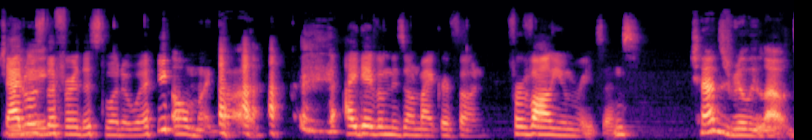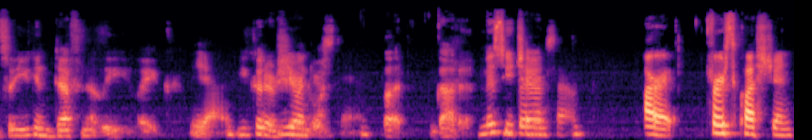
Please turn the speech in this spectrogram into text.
Chad was the furthest one away. oh my god I gave him his own microphone for volume reasons. chad's really loud so you can definitely like Yeah, you could have you shared one understand. but got it miss you Better chad sound. All right. First question.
